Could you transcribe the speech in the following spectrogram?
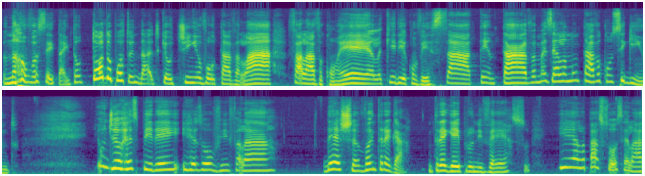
eu não vou aceitar. Então, toda oportunidade que eu tinha, eu voltava lá, falava com ela, queria conversar, tentava, mas ela não estava conseguindo. E um dia eu respirei e resolvi falar: deixa, vou entregar. Entreguei para o universo e ela passou, sei lá,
